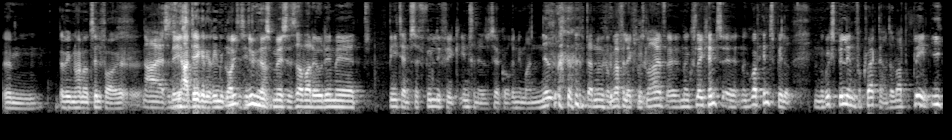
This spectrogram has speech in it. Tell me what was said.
Øhm, jeg ved ikke, om du har noget til for... Øh, Nej, altså vi har dækket det rimelig godt til ny, sidst. Nyhedsmæssigt, så var det jo det med, at betaen selvfølgelig fik internettet til at gå rimelig meget ned, da den udkom. I hvert fald Xbox Live. Øh, Man kunne slet ikke hente, øh, man kunne godt hente spillet, men man kunne ikke spille inden for Crackdown, så der var et problem i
